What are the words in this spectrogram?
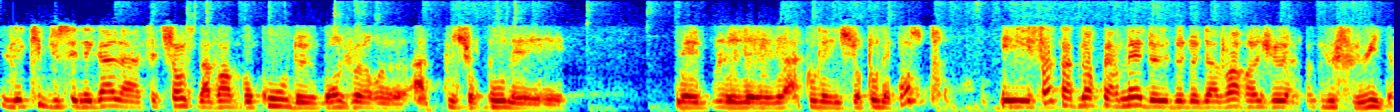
l'équipe du Sénégal a cette chance d'avoir beaucoup de bons joueurs à tout, les, les, les, à tous les, sur tous les postes. Et ça, ça leur permet de, de, d'avoir un jeu un peu plus fluide.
